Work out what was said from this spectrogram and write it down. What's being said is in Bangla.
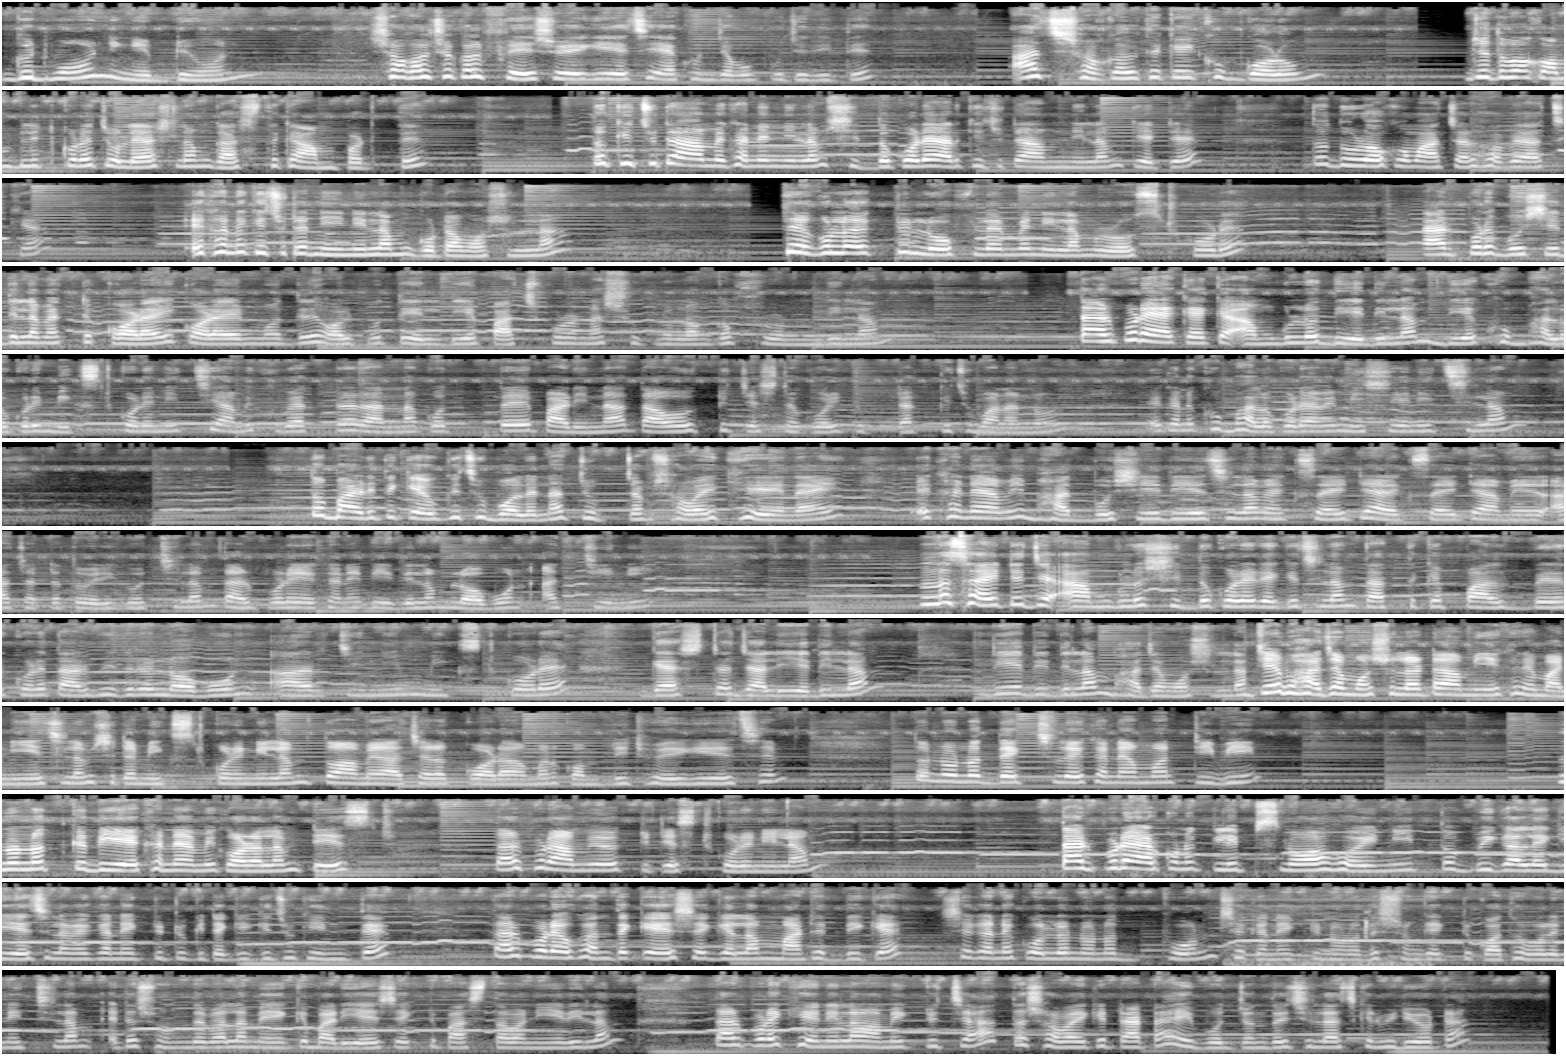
গুড মর্নিং এভরিওয়ান সকাল সকাল ফ্রেশ হয়ে গিয়েছি, এখন যাব পুজো দিতে। আজ সকাল থেকেই খুব গরম। দেওয়া কমপ্লিট করে চলে আসলাম গাছ থেকে আম পাড়তে। তো কিছুটা আম এখানে নিলাম, সিদ্ধ করে আর কিছুটা আম নিলাম কেটে। তো দু রকম আচার হবে আজকে। এখানে কিছুটা নিয়ে নিলাম গোটা মশলা। সেগুলো একটু লো ফ্লেমে নিলাম রোস্ট করে। তারপরে বসিয়ে দিলাম একটা কড়াই। কড়াইয়ের মধ্যে অল্প তেল দিয়ে পাঁচ ফোড়ন আর শুকনো লঙ্কা ফোড়ন দিলাম। তারপরে এক একে আমগুলো দিয়ে দিলাম। দিয়ে খুব ভালো করে মিক্সড করে নিচ্ছি। আমি খুব একটা রান্না করতে পারি না, তাও একটু চেষ্টা করি টুকটাক কিছু বানানোর। এখানে খুব ভালো করে আমি মিশিয়ে নিচ্ছিলাম। তো বাড়িতে কেউ কিছু বলে না, চুপচাপ সবাই খেয়ে নেয়। এখানে আমি ভাত বসিয়ে দিয়েছিলাম এক সাইডে আর এক সাইডে আমের আচারটা তৈরি করছিলাম। তারপরে এখানে দিয়ে দিলাম লবণ আর চিনি। অন্য সাইডে যে আমগুলো সিদ্ধ করে রেখেছিলাম, তার থেকে পাল্প বের করে তার ভিতরে লবণ আর চিনি মিক্সড করে গ্যাসটা জ্বালিয়ে দিলাম। দিয়ে দিয়ে দিলাম ভাজা মশলা। যে ভাজা মশলাটা আমি এখানে বানিয়েছিলাম, সেটা মিক্সড করে নিলাম। তো আমের আচার করা আমার কমপ্লিট হয়ে গিয়েছে। তো ননদ দেখছিল এখানে আমার টিভি। ননদকে দিয়ে এখানে আমি করালাম টেস্ট। তারপর আমিও একটু টেস্ট করে নিলাম। তারপরে আর কোনো ক্লিপস নেওয়া হয়নি। তো বিকালে গিয়েছিলাম এখানে একটু টুকিটাকি কিছু কিনতে। তারপরে ওখান থেকে এসে গেলাম মাঠের দিকে। সেখানে করল ননদ ফোন, সেখানে একটু ননদের সঙ্গে একটু কথা বলে নিচ্ছিলাম। এটা সন্ধেবেলা মেয়েকে বাড়ি এসে একটু পাস্তা বানিয়ে দিলাম। তারপরে খেয়ে নিলাম আমি একটু চা। তা সবাইকে টাটা, এই পর্যন্তই ছিল আজকের ভিডিওটা।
